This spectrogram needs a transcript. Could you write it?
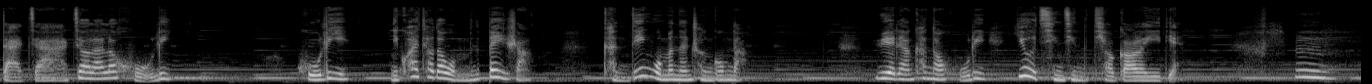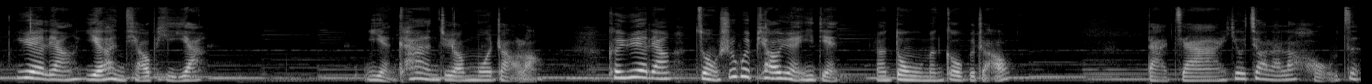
大家叫来了狐狸。狐狸，你快跳到我们的背上，肯定我们能成功的。月亮看到狐狸又轻轻地跳高了一点，嗯。月亮也很调皮呀，眼看就要摸着了，可月亮总是会飘远一点，让动物们够不着。大家又叫来了猴子，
